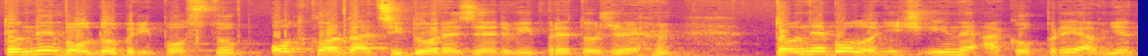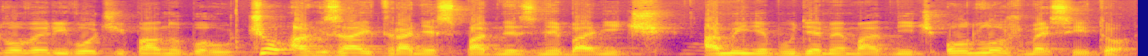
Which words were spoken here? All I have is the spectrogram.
to nebol dobrý postup odkladať si do rezervy, pretože to nebolo nič iné ako prejav nedôvery voči Pánu Bohu. Čo ak zajtra nespadne z neba nič a my nebudeme mať nič? Odložme si to.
